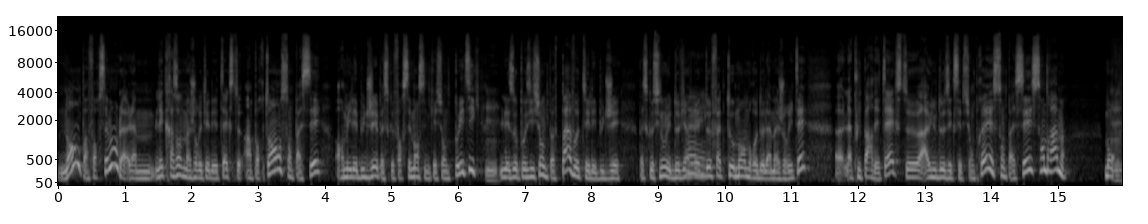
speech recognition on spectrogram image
Non, pas forcément. L'écrasante majorité des textes importants sont passés, hormis les budgets, parce que forcément c'est une question de politique. Hmm. Les oppositions ne peuvent pas voter les budgets, parce que sinon ils deviendraient de facto membres de la majorité. Euh, la plupart des textes, à une ou deux exceptions près, sont passés sans drame. Bon, hmm.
